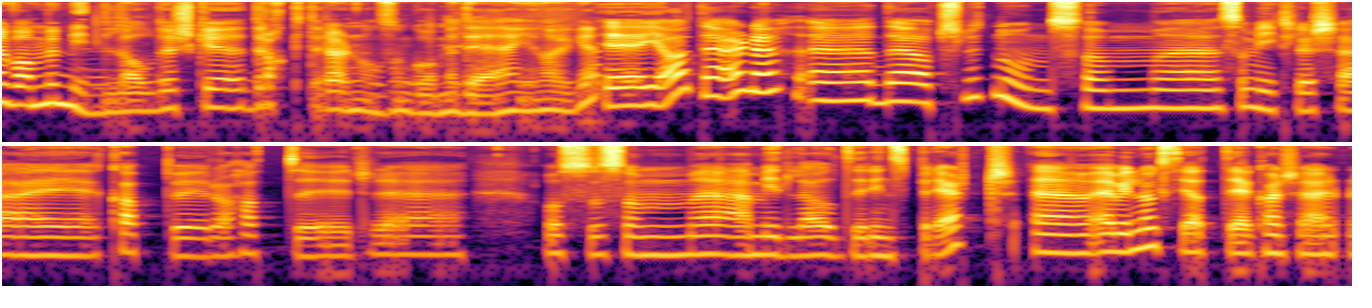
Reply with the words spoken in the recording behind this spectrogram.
Men hva med middelalderske drakter, er det noen som går med det i Norge? Eh, ja, det er det. Eh, det er absolutt noen som, eh, som ikler seg kapper og hatter, eh, også som er middelalderinspirert. Eh, jeg vil nok si at det kanskje er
